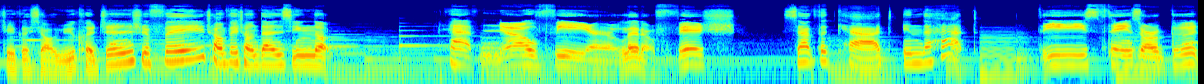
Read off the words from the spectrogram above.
这个小鱼可真是非常非常担心呢。Have no fear, little fish, said the cat in the hat. These things are good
